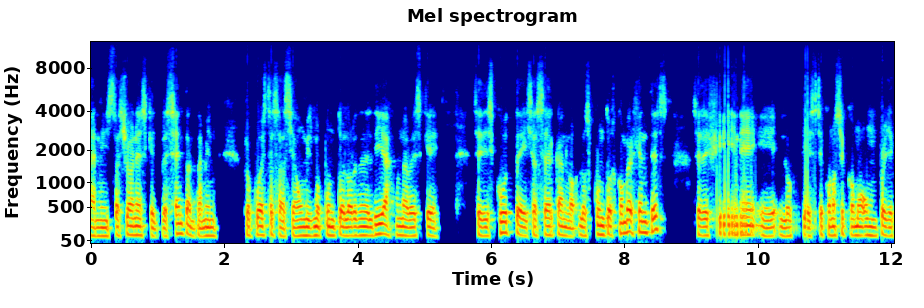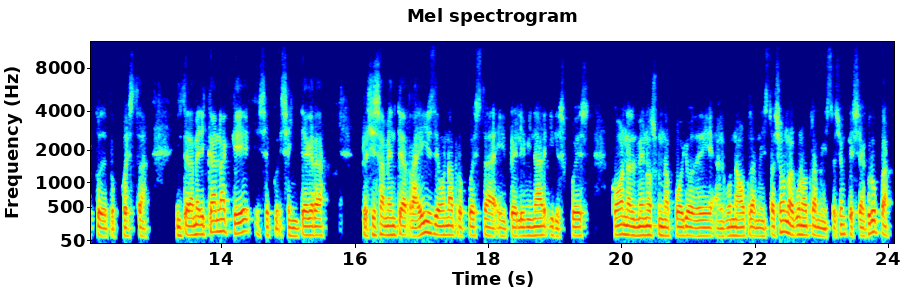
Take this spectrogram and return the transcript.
administraciones que presentan también propuestas hacia un mismo punto del orden del día. Una vez que se discute y se acercan los puntos convergentes, se define eh, lo que se conoce como un proyecto de propuesta interamericana que se, se integra precisamente a raíz de una propuesta eh, preliminar y después con al menos un apoyo de alguna otra administración o alguna otra administración que se agrupa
